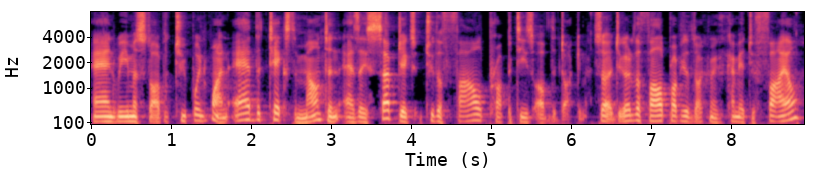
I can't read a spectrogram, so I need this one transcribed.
And we must start with 2.1. Add the text mountain as a subject to the file properties of the document. So to go to the file property of the document, come here to file,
